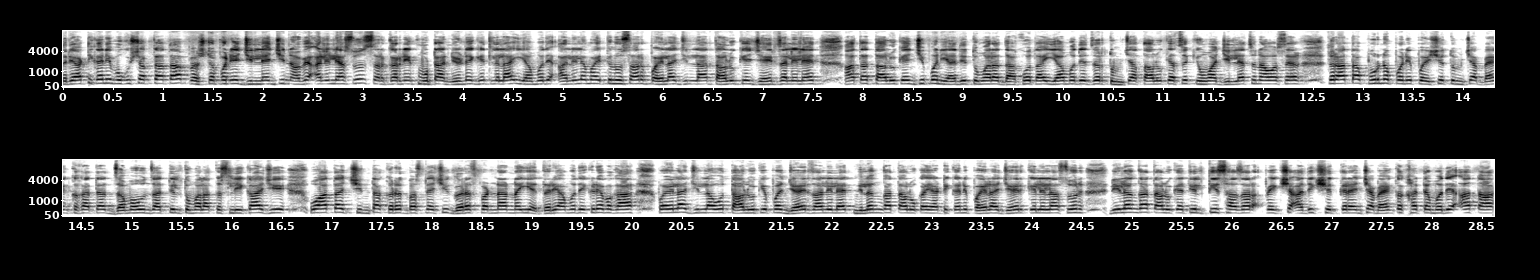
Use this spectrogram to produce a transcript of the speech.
तर या ठिकाणी बघू शकता आता स्पष्टपणे जिल्ह्यांची नावे आलेली असून सरकारने एक मोठा निर्णय घेतलेला आहे. यामध्ये आलेल्या माहितीनुसार पहिला जिल्हा तालुके जाहीर झालेले आहेत. आता तालुक्यांची पण यादी तुम्हाला दाखवत आहे. यामध्ये जर तुमच्या तालुक्याचं किंवा जिल्ह्याचं नाव असेल तर आता पूर्णपणे पैसे तुमच्या बँक खात्यात जमा होऊन जातील. तुम्हाला कसली काळजी व आता चिंता करत बसण्याची गरज पडणार नाहीये. तर यामध्ये इकडे बघा पहिला जिल्हा व तालुके पण जाहीर झालेले आहेत. निलंगा तालुका या ठिकाणी पहिला जाहीर केलेला असून निलंगा तालुक्यातील तीस हजारपेक्षा अधिक शेतकऱ्यांच्या बँक खात्यामध्ये आता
